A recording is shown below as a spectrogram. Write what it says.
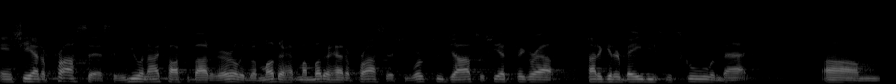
And she had a process, and you and I talked about it earlier. But mother, my mother had a process. She worked two jobs, so she had to figure out how to get her babies to school and back, um,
